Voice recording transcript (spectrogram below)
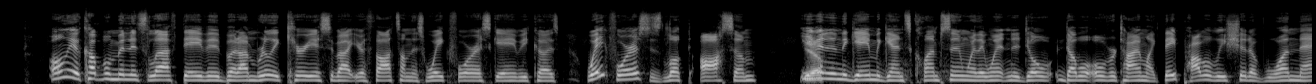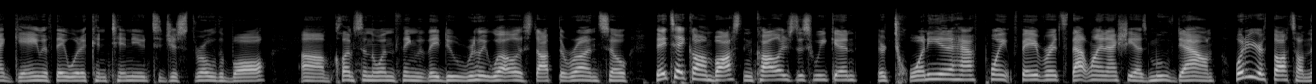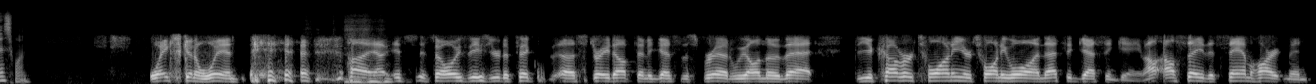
Only a couple minutes left, David, but I'm really curious about your thoughts on this Wake Forest game because Wake Forest has looked awesome. Even in the game against Clemson, where they went into do- double overtime, like they probably should have won that game if they would have continued to just throw the ball. Um, Clemson, the one thing that they do really well is stop the run. So they take on Boston College this weekend. They're 20 and a half point favorites. That line actually has moved down. What are your thoughts on this one? Wake's going to win. uh, it's it's always easier to pick uh, straight up than against the spread. We all know that. Do you cover 20 or 21? That's a guessing game. I'll, I'll say that Sam Hartman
